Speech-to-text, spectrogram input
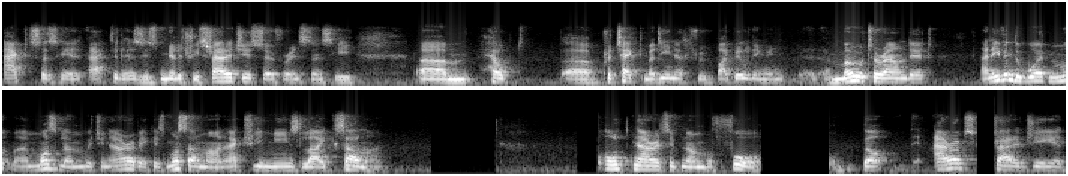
acts as his, acted as his military strategist. So, for instance, he um, helped uh, protect Medina through by building a moat around it. And even the word uh, Muslim, which in Arabic is Musalman, actually means like Salman. Alt narrative number four. The Arab strategy at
